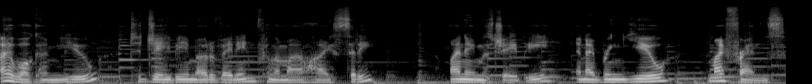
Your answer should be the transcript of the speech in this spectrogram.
I welcome you to JB Motivating from the Mile High City. My name is JB, and I bring you, my friends,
